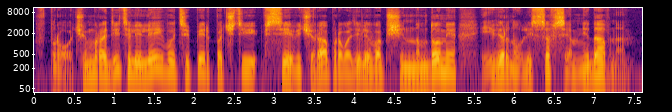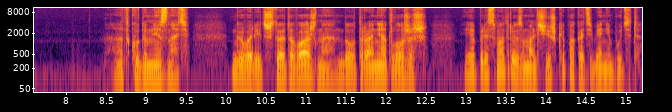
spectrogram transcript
Впрочем, родители Лейва теперь почти все вечера проводили в общинном доме и вернулись совсем недавно. «Откуда мне знать? Говорит, что это важно, до утра не отложишь. Я присмотрю за мальчишкой, пока тебя не будет».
